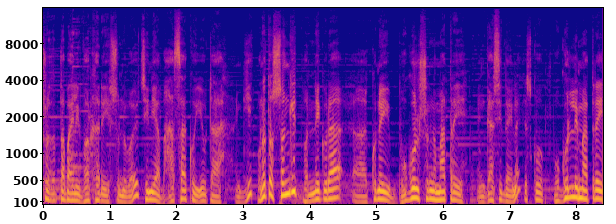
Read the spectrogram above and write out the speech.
श्रोता तपाईँले भर्खरै सुन्नुभयो चिनिया भाषाको एउटा गीत। हुन त सङ्गीत भन्ने कुरा कुनै भूगोलसँग मात्रै गाँसिँदैन यसको भूगोलले मात्रै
